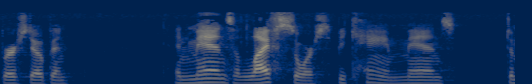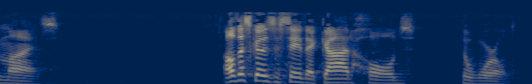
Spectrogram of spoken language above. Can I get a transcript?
burst open, and man's life source became man's demise. All this goes to say that God holds the world,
